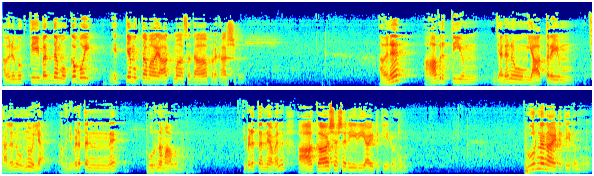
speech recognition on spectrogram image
അവന് മുക്തി ബന്ധം ഒക്കെ പോയി. നിത്യമുക്തമായ ആത്മാ സദാ പ്രകാശിക്കുന്നു. അവന് ആവൃത്തിയും ജനനവും യാത്രയും ചലനവും ഒന്നുമില്ല. അവൻ ഇവിടെ തന്നെ പൂർണമാവുന്നു. ഇവിടെ തന്നെ അവൻ ആകാശ ശരീരിയായിട്ട് തീരുന്നു. പൂർണനായിട്ട് തീരുന്നു.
